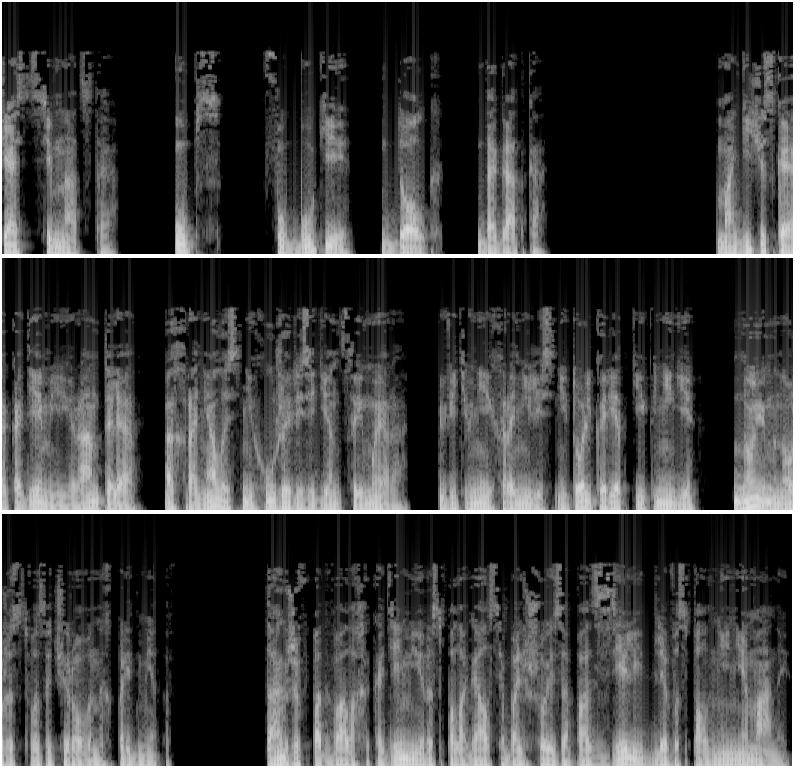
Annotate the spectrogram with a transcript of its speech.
Часть 17. Упс, Фубуки, Долг, Догадка. Магическая академия Ирантеля охранялась не хуже резиденции мэра, ведь в ней хранились не только редкие книги, но и множество зачарованных предметов. Также в подвалах Академии располагался большой запас зелий для восполнения маны.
